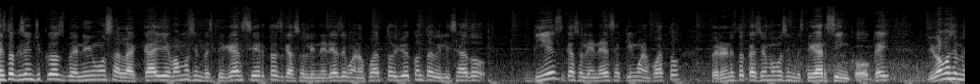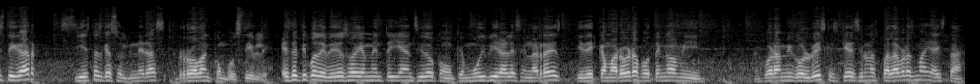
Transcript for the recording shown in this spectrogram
esta ocasión chicos venimos a la calle, vamos a investigar ciertas gasolinerías de Guanajuato. Yo he contabilizado 10 gasolinerías aquí en Guanajuato, pero en esta ocasión vamos a investigar 5, ¿ok? Y vamos a investigar si estas gasolineras roban combustible. Este tipo de videos obviamente ya han sido como que muy virales en las redes y de camarógrafo tengo a mi mejor amigo Luis que si quiere decir unas palabras más, ahí está.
